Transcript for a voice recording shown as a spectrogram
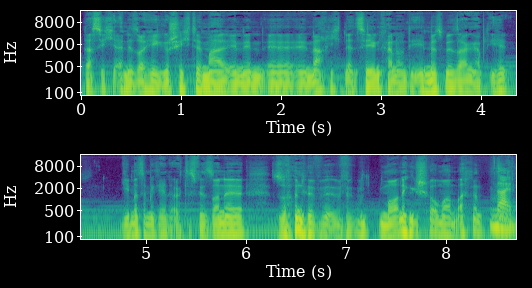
dass ich eine solche Geschichte mal in den äh, Nachrichten erzählen kann. Und ihr müsst mir sagen, habt ihr jemals damit geredet, dass wir so eine, so eine Morningshow mal machen? Nein.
